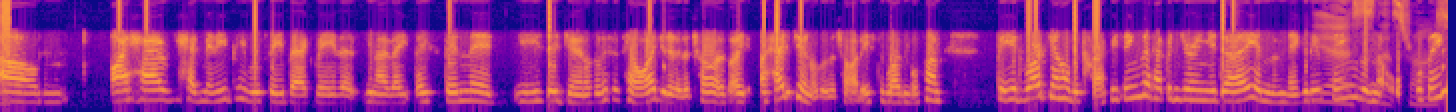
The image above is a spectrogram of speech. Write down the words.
um, I have had many people feedback me that you know they, they spend their use their journals, and this is how I did it as a child. I, I had journals as a child. I used to write them all the time. But you'd write down all the crappy things that happened during your day and the negative things and the awful things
